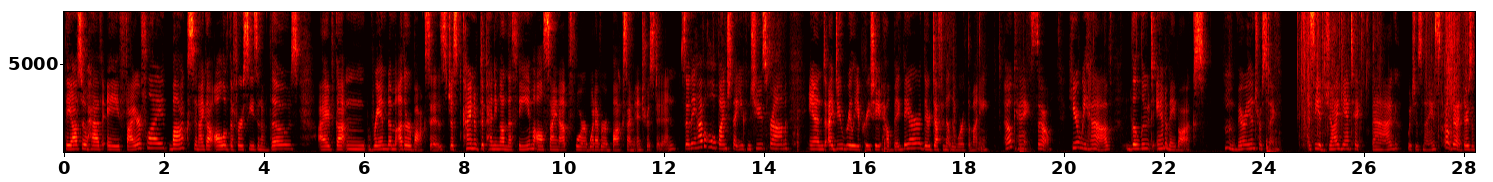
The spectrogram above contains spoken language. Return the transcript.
They also have a Firefly box, and I got all of the first season of those. I've gotten random other boxes, just kind of depending on the theme, I'll sign up for whatever box I'm interested in. So they have a whole bunch that you can choose from, and I do really appreciate how big they are. They're definitely worth the money. Okay, so here we have the Loot anime box. Hmm, very interesting. I see a gigantic bag, which is nice. Oh, good. There's a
